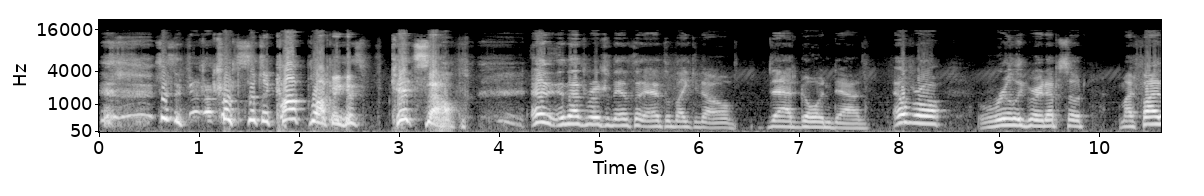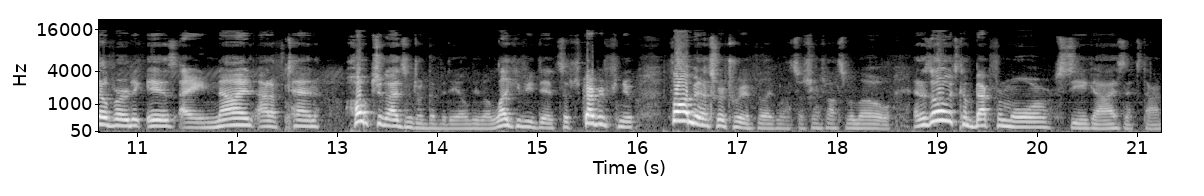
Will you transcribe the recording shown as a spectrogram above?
Since the future Trunks such a cock blocking his kid self. And, and that's much the episode ends with, like, you know, that going down. Overall, really great episode. My final verdict is a 9 out of 10. Hope you guys enjoyed the video. Leave a like if you did. Subscribe if you're new. Follow me on Twitter if you like my social response below. And as always, come back for more. See you guys next time.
